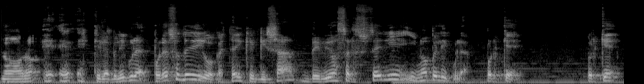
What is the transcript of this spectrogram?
No, no, es, es- es que la película, por eso te digo, ¿cachai? Que quizá debió ser serie y no película. ¿Por qué? Porque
